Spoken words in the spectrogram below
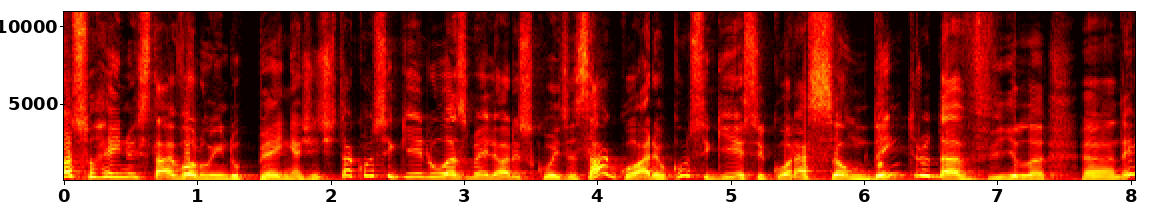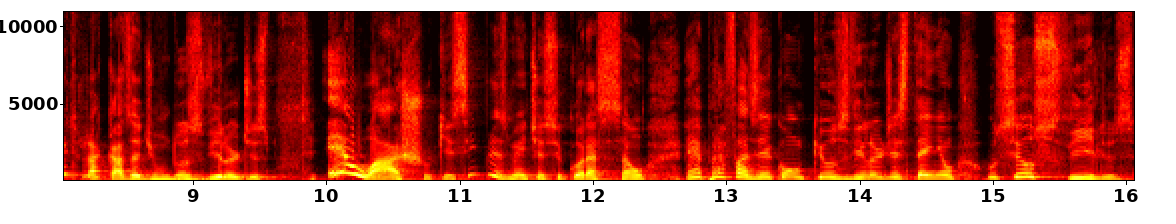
Nosso reino está evoluindo bem, a gente está conseguindo as melhores coisas. Agora eu consegui esse coração dentro da vila, uh, dentro da casa de um dos villagers. Eu acho que simplesmente esse coração é para fazer com que os villagers tenham os seus filhos.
